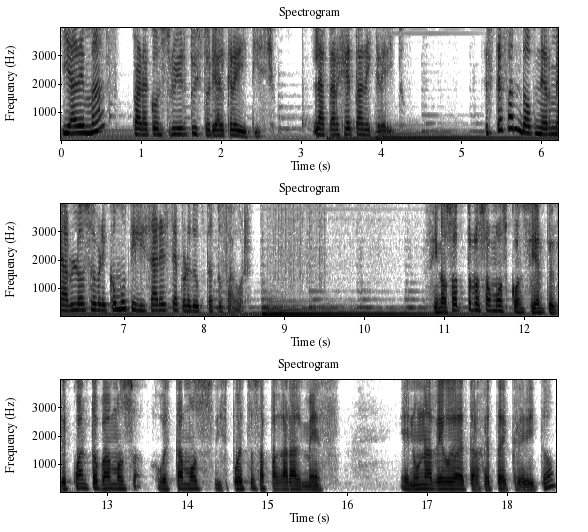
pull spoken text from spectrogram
y además para construir tu historial crediticio, la tarjeta de crédito. Stefan Dobner me habló sobre cómo utilizar este producto a tu favor. si nosotros somos conscientes de cuánto vamos o estamos dispuestos a pagar al mes en una deuda de tarjeta de crédito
